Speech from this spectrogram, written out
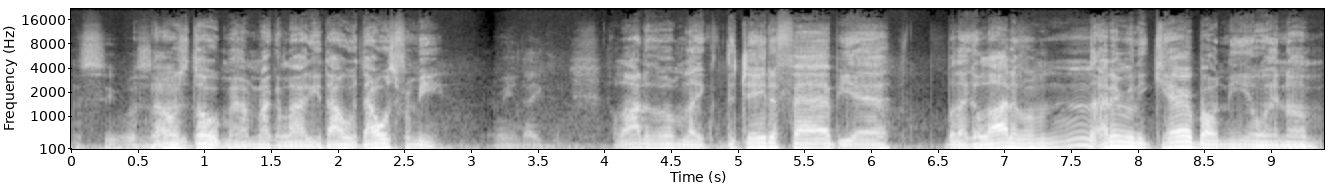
Let's see what's That up. was dope, man. I'm not gonna lie to you. That was that was for me. I mean, like a lot of them, like the Jada Fab, yeah, but like a lot of them, mm, I didn't really care about Ne-Yo and um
